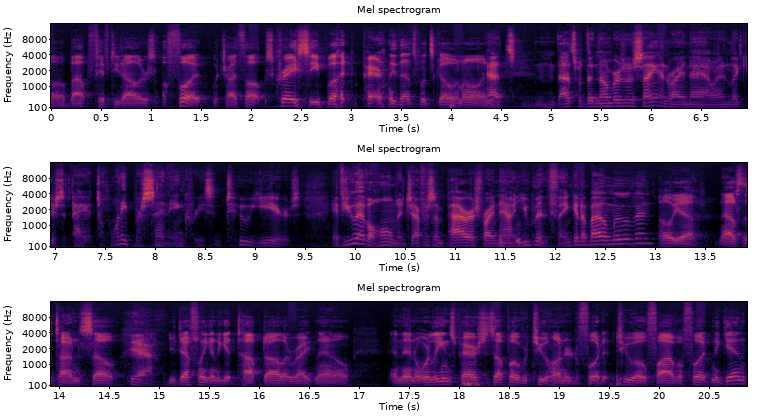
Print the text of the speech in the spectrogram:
uh, about fifty dollars a foot, which I thought was crazy, but apparently that's what's going on. That's that's what the numbers are saying right now. And like you're saying, hey, a twenty percent increase in two years. If you have a home in Jefferson Parish right now, and you've been thinking about moving. oh yeah, now's the time to sell. Yeah. you're definitely going to get top dollar right now. And then Orleans Parish is up over two hundred a foot at two oh five a foot, and again.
